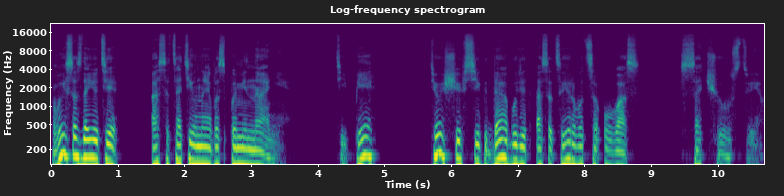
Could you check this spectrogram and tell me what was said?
вы создаете ассоциативное воспоминание. Теперь теща всегда будет ассоциироваться у вас с сочувствием.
